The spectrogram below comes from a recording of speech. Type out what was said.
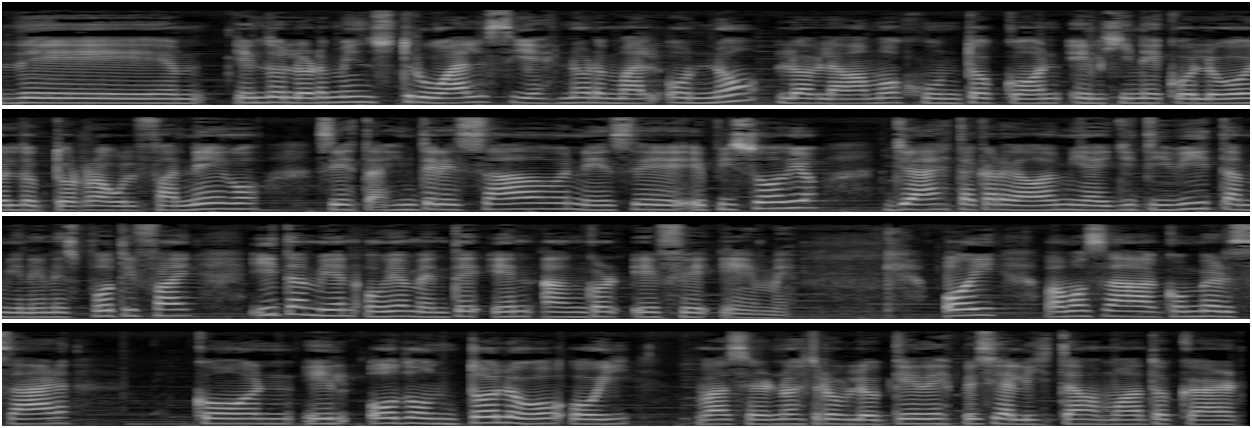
de el dolor menstrual, si es normal o no, lo hablábamos junto con el ginecólogo, el doctor Raúl Fanego. Si estás interesado en ese episodio, ya está cargado en mi IGTV, también en Spotify y también obviamente en Anchor FM. Hoy vamos a conversar con el odontólogo, hoy va a ser nuestro bloque de especialistas, vamos a tocar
